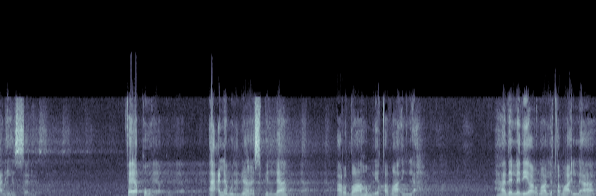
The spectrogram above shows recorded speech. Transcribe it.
عليه السلام. فيقول أعلم الناس بالله أرضاهم لقضاء الله. هذا الذي يرضى بقضاء الله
